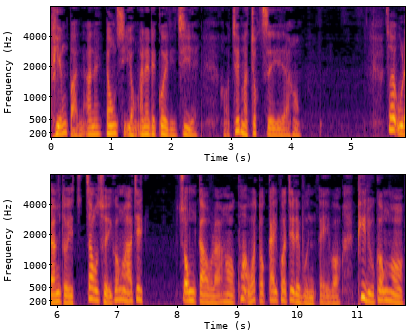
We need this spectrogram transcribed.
平板安尼，拢是用安尼咧过日子诶，吼，这嘛足济啊吼。所以有人就会走出讲啊，这宗教啦吼，看我都解决即个问题无？譬如讲吼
